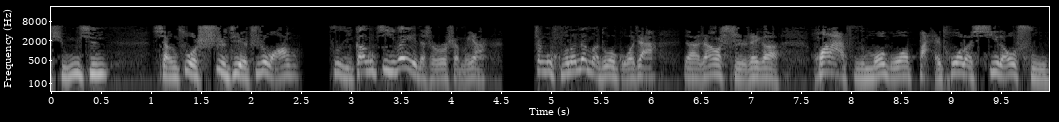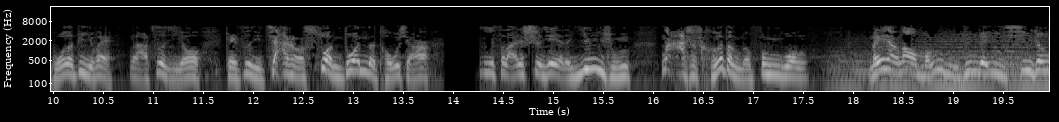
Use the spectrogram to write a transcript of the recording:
雄心，想做世界之王。自己刚继位的时候什么样？征服了那么多国家啊，然后使这个花剌子模国摆脱了西辽属国的地位啊，自己又给自己加上了算端的头衔，伊斯兰世界的英雄，那是何等的风光！没想到蒙古军这一西征，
